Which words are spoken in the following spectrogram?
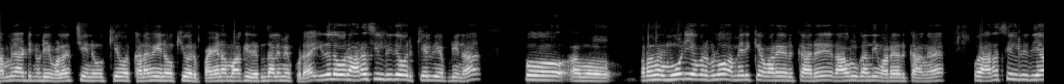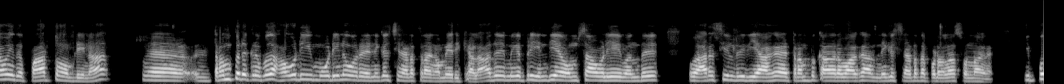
தமிழ்நாட்டினுடைய வளர்ச்சியை நோக்கி ஒரு கனவை நோக்கி ஒரு பயணமாக இருந்தாலுமே கூட இதுல ஒரு அரசியல் ரீதியாக ஒரு கேள்வி எப்படின்னா இப்போ பிரதமர் மோடி அவர்களும் அமெரிக்கா வர இருக்காரு ராகுல் காந்தி வர இருக்காங்க. ஒரு அரசியல் ரீதியாகவும் இதை பார்த்தோம் அப்படின்னா ட்ரம்ப் இருக்கிற போது ஹவுடி மோடின்னு ஒரு நிகழ்ச்சி நடத்துறாங்க அமெரிக்கால. அது மிகப்பெரிய இந்திய வம்சாவளியை வந்து ஒரு அரசியல் ரீதியாக ட்ரம்புக்கு ஆதரவாக அந்த நிகழ்ச்சி நடத்தப்படலாம் சொன்னாங்க. இப்போ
